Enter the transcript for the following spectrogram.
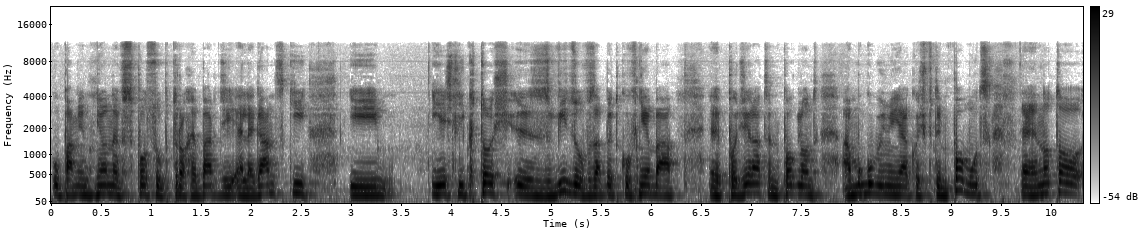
upamiętnione w sposób trochę bardziej elegancki i jeśli ktoś y, z widzów Zabytków Nieba y, podziela ten pogląd, a mógłby mi jakoś w tym pomóc, y, no to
